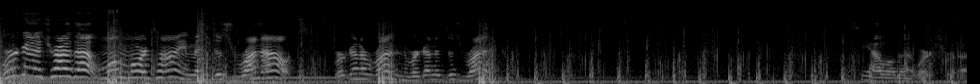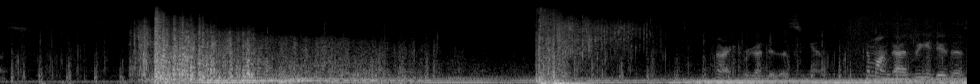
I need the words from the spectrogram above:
We're gonna try that one more time and just run out. We're gonna run. We're gonna just run it. See how well that works for us. Alright, we're gonna do this again. Come on, guys, we can do this.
